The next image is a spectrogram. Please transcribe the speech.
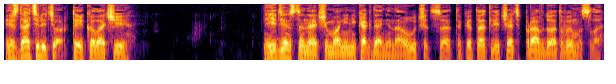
Издатели тертые калачи. Единственное, чему они никогда не научатся, так это отличать правду от вымысла.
